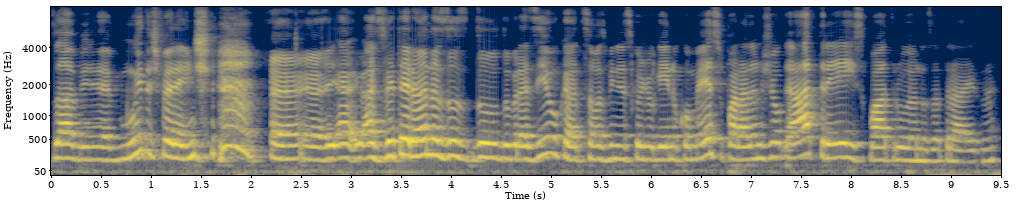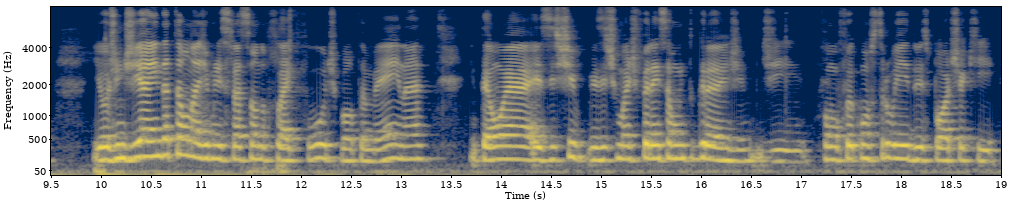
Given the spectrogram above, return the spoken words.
sabe, é muito diferente. É, é, as veteranas do, do, do, Brasil, que são as meninas que eu joguei no começo, pararam de jogar há 3, 4 anos atrás, né? E hoje em dia ainda estão na administração do flag football também, né? Então, é, existe, existe uma diferença muito grande de como foi construído o esporte aqui.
